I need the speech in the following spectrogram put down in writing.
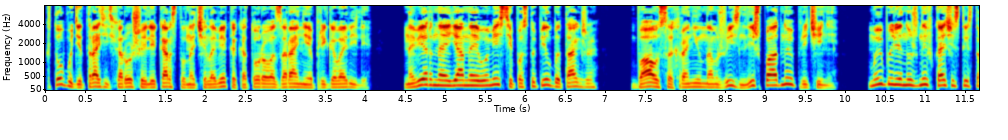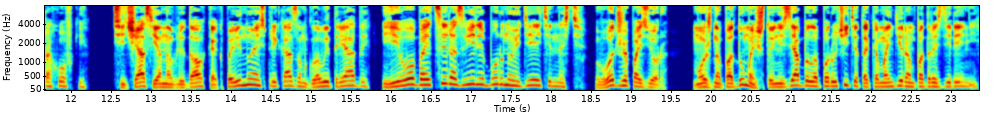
Кто будет тратить хорошие лекарства на человека, которого заранее приговорили? Наверное, я на его месте поступил бы так же. Бау сохранил нам жизнь лишь по одной причине. Мы были нужны в качестве страховки. Сейчас я наблюдал, как, повинуясь приказам главы триады, его бойцы развили бурную деятельность. Вот же позер. Можно подумать, что нельзя было поручить это командирам подразделений.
